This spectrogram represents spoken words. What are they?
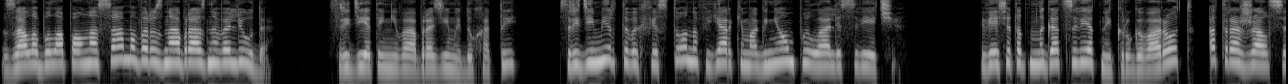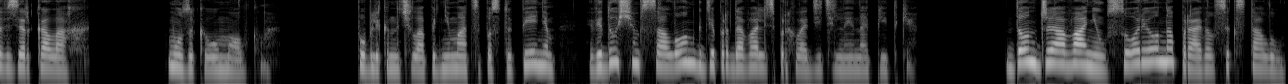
Зала была полна самого разнообразного люда. Среди этой невообразимой духоты, среди миртовых фестонов ярким огнем пылали свечи. Весь этот многоцветный круговорот отражался в зеркалах. Музыка умолкла. Публика начала подниматься по ступеням, ведущим в салон, где продавались прохладительные напитки. Дон Джованни Усорио направился к столу.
